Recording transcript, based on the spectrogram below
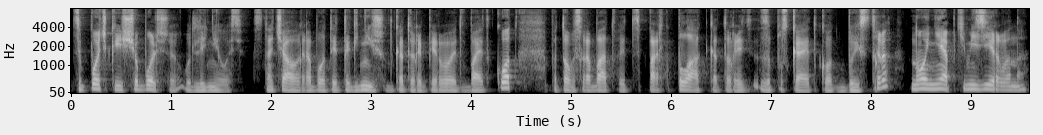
цепочка еще больше удлинилась. Сначала работает Ignition, который переводит в байт-код, потом срабатывает Sparkplug, который запускает код быстро, но не оптимизированно.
